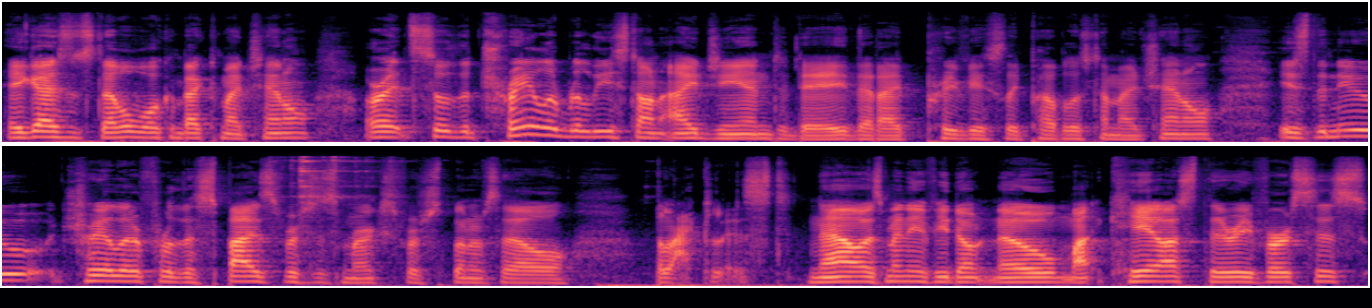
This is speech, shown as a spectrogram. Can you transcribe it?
Hey guys, it's Devil. Welcome back to my channel. Alright, so the trailer released on IGN today that I previously published on my channel is the new trailer for the Spies vs. Mercs for Splinter Cell Blacklist. Now, as many of you don't know, my Chaos Theory versus,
